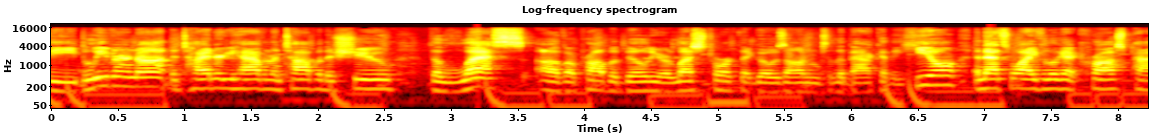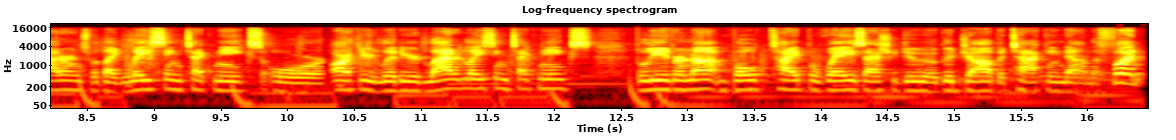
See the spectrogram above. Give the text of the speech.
The, believe it or not, the tighter you have on the top of the shoe, the less of a probability or less torque that goes on into the back of the heel. And that's why if you look at cross patterns with like lacing techniques or Arthur Lydiard ladder lacing techniques, believe it or not, both type of ways actually do a good job attacking down the foot.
